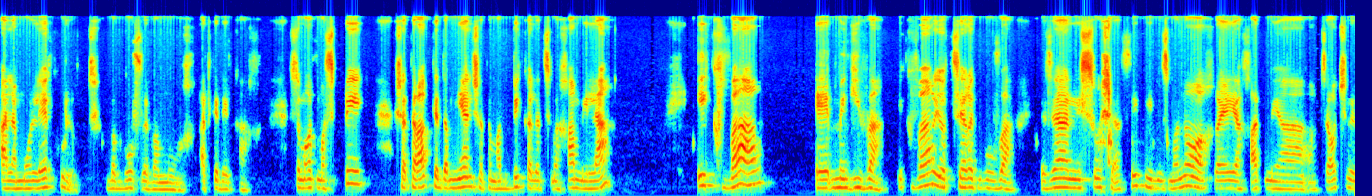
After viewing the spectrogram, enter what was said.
על המולקולות בגוף ובמוח, עד כדי כך. זאת אומרת, מספיק שאתה רק תדמיין שאתה מדביק על עצמך מילה, היא כבר אה, מגיבה, היא כבר יוצרת תגובה. וזה הניסוי שעשיתי בזמנו, אחרי אחת מההרצאות שלי,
